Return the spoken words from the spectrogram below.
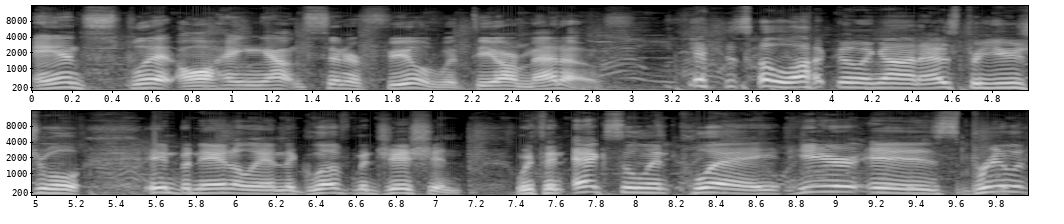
and Split all hanging out in center field with DR Meadows. There's a lot going on, as per usual, in Banana Land. The Glove Magician with an excellent play. Here is Breland.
